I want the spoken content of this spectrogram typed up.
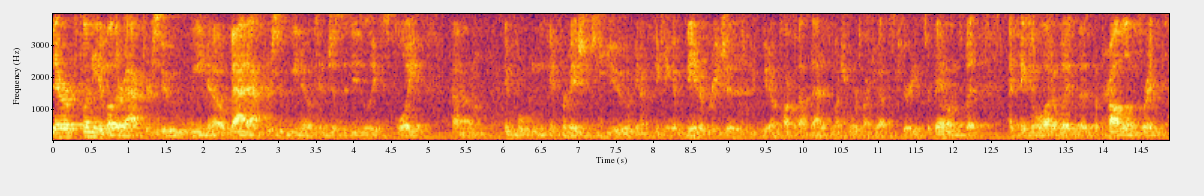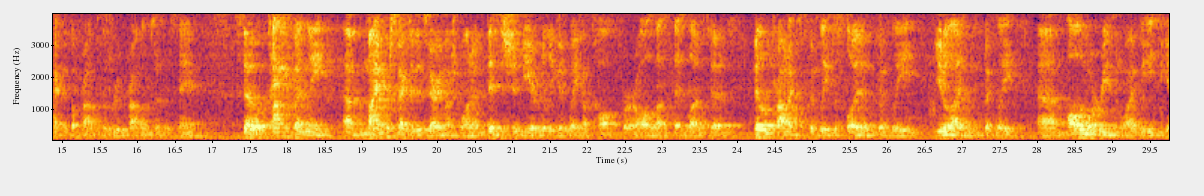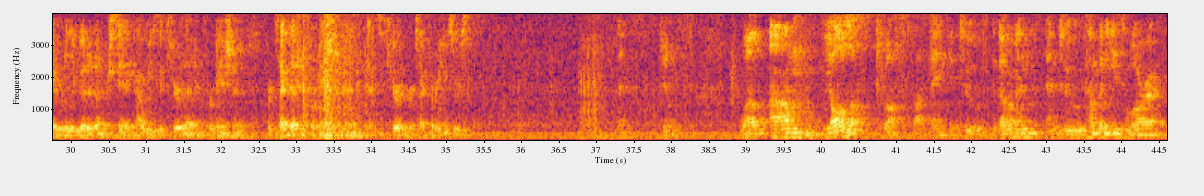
there are plenty of other actors who we know, bad actors who we know can just as easily exploit um, important information to you. I mean, I'm thinking of data breaches. We, don't talk about that as much when we're talking about security and surveillance, but I think in a lot of ways the, the problems, right, the technical problems, the root problems are the same. So consequently, um, my perspective is very much one of this should be a really good wake-up call for all of us that love to build products quickly, deploy them quickly, utilize them quickly. Um, all the more reason why we need to get really good at understanding how we secure that information, protect that information, and, and secure and protect our users. Thanks, Jim? Well, um, we all lost trust, I think, into the governments and to companies who are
